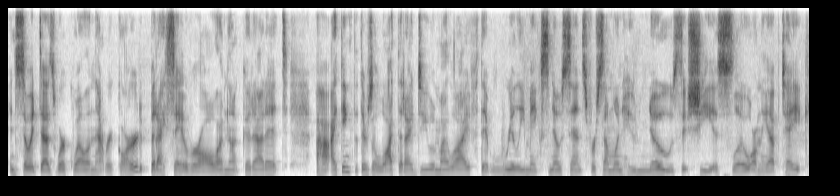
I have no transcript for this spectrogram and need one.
And so it does work well in that regard. But I say overall, I'm not good at it. Uh, I think that there's a lot that I do in my life that really makes no sense for someone who knows that she is slow on the uptake,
